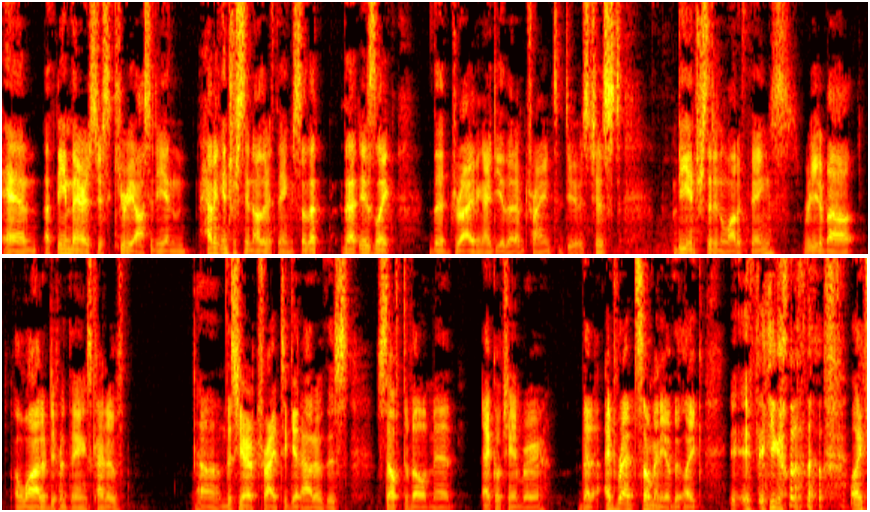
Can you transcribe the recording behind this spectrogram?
and a theme there is just curiosity and having interest in other things. So that that is like the driving idea that I'm trying to do is just be interested in a lot of things, read about a lot of different things. Kind of um, this year, I've tried to get out of this self development echo chamber that I've read so many of the like if if you go to the like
